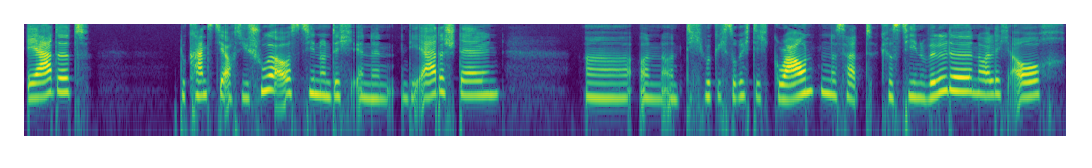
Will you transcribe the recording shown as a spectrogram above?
erdet. Du kannst dir auch die Schuhe ausziehen und dich in, den, in die Erde stellen äh, und, und dich wirklich so richtig grounden. Das hat Christine Wilde neulich auch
